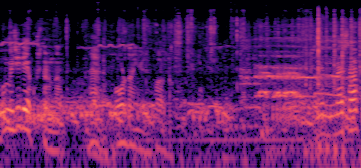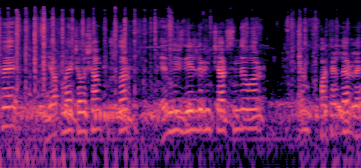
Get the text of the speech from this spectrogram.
bu Mecidiye kuşlarından. He, oradan geliyor pardon. Şimdi mesafe yapmaya çalışan kuşlar hem Mecdiyelilerin içerisinde var hem patellerle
